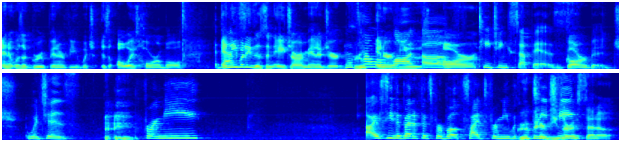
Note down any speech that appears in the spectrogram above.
and it was a group interview, which is always horrible. Anybody that's an HR manager, That's group how a interviews lot of are teaching stuff is. garbage. which is for me I see the benefits for both sides for me with Group the interviews teaching, are a setup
